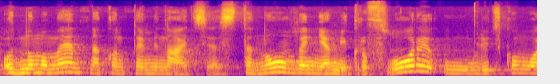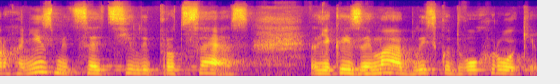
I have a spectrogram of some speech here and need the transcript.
одномоментна контамінація. Становлення мікрофлори у людському організмі це цілий процес, який займає близько двох років.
